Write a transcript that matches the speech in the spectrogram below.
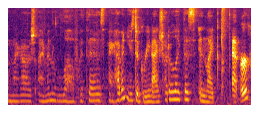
Oh my gosh, I'm in love with this. I haven't used a green eyeshadow like this in like ever,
